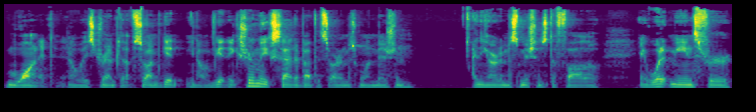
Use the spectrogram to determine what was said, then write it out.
wanted and always dreamt of. So I'm getting, you know, I'm getting extremely excited about this Artemis One mission and the Artemis missions to follow, and what it means for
